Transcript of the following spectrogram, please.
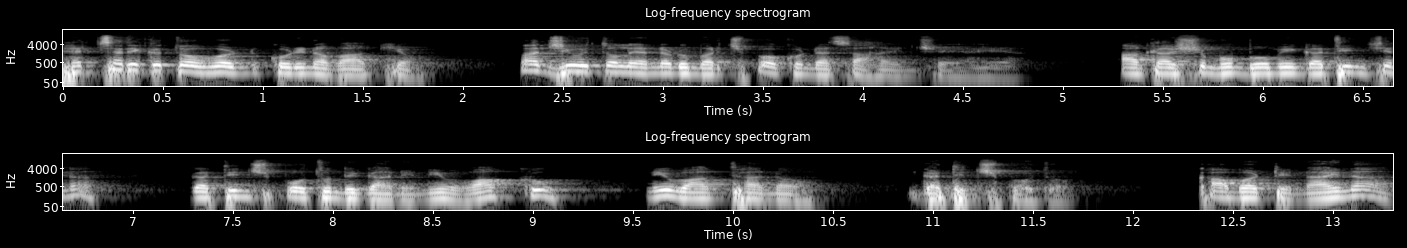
హెచ్చరికతో కూడిన వాక్యం మా జీవితంలో ఎన్నడూ మర్చిపోకుండా సహాయం చేయ ఆకాశము భూమి గతించిన గతించిపోతుంది కానీ నీ వాక్కు నీ వాగ్దానం గతించిపోదు. కాబట్టి నాయనా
